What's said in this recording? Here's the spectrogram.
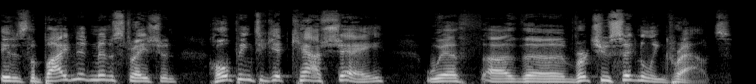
It is the Biden administration hoping to get cachet with uh, the virtue signaling crowds.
